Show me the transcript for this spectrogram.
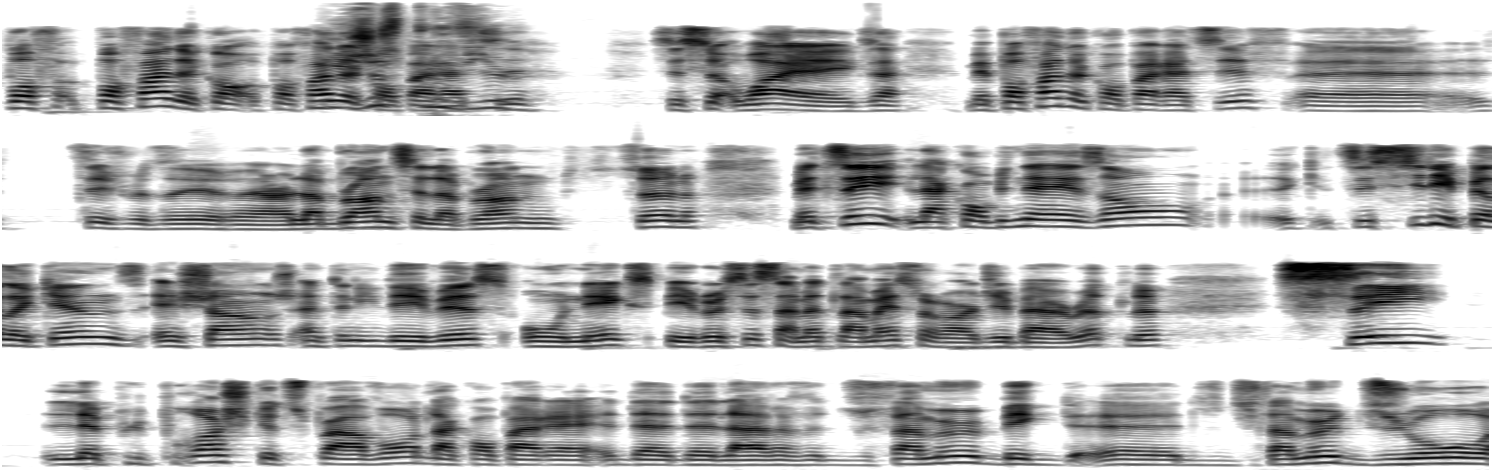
pas, pas faire de, pas faire de comparatif. C'est ça, ouais, exact. Mais pas faire de comparatif, euh, tu sais, je veux dire, un LeBron, c'est LeBron, pis tout ça, là. Mais tu sais, la combinaison, euh, tu sais, si les Pelicans échangent Anthony Davis aux Knicks puis réussissent à mettre la main sur RJ Barrett, là, c'est le plus proche que tu peux avoir de la compara de, de la, du fameux big euh, du, du fameux duo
